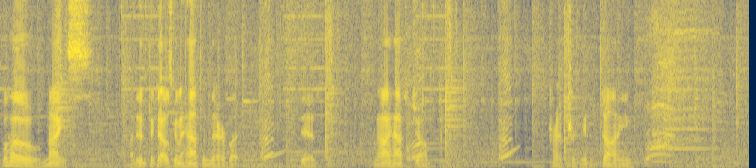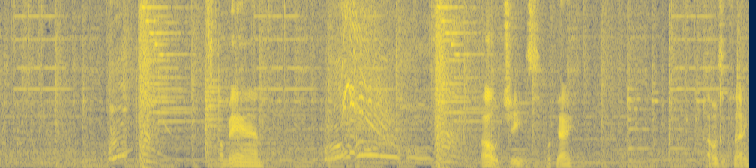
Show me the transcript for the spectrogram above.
Whoa, nice. I didn't think that was going to happen there, but it did. Now I have to jump. Trying to trick me into dying. Oh man. Oh jeez. Okay. That was a thing.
